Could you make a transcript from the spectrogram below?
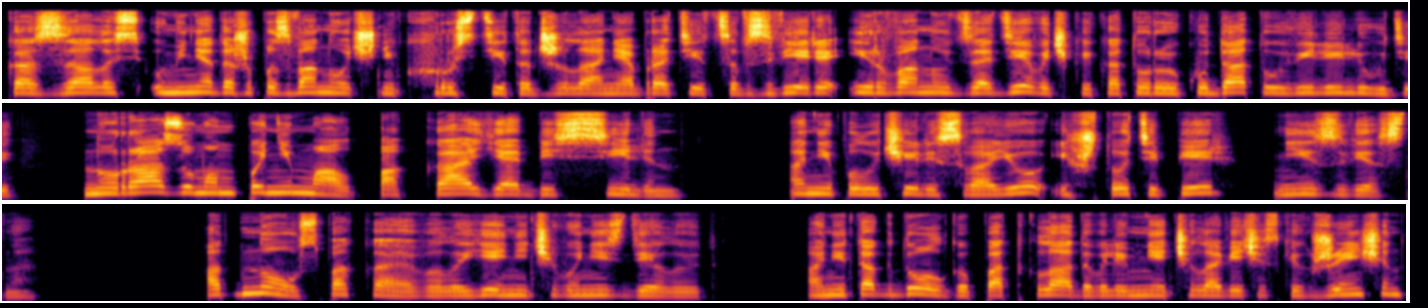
Казалось, у меня даже позвоночник хрустит от желания обратиться в зверя и рвануть за девочкой, которую куда-то увели люди. Но разумом понимал, пока я бессилен. Они получили свое, и что теперь, неизвестно. Одно успокаивало, ей ничего не сделают. Они так долго подкладывали мне человеческих женщин,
